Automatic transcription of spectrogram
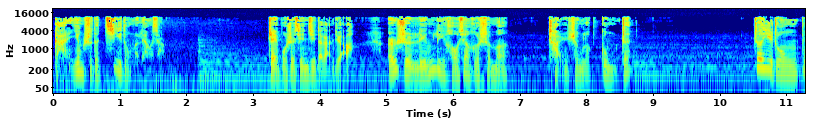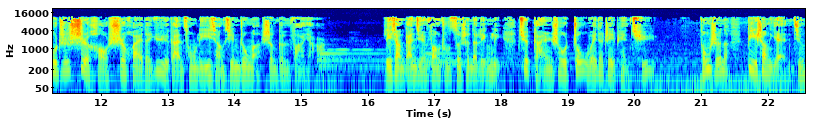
感应似的悸动了两下。这不是心悸的感觉啊，而是灵力好像和什么产生了共振。这一种不知是好是坏的预感从李想心中啊生根发芽。李想赶紧放出自身的灵力去感受周围的这片区域，同时呢闭上眼睛，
